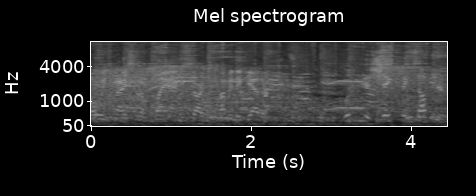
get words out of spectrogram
Always nice when a plan starts coming together. Looking to shake things up here.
